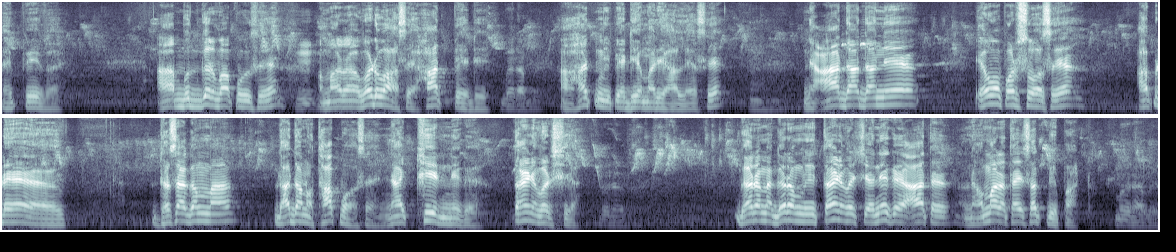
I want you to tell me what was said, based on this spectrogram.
હેપીભાઈ આ બુદ્ધગર બાપુ છે અમારા વડવા છે હાથ પેઢી. બરાબર. આ હાથમી પેઢી અમારી હાલે છે. ને આ દાદાને એવો પરસો છે આપણે ઢસા ગામમાં દાદાનો થાપો હશે ત્યાં ખીર નીકળે ત્રણ વર્ષીય. ગરમે ગરમ ત્રણ વચ્ચે નીકળે આ અને અમારા થાય શક્તિપાઠ. બરાબર.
